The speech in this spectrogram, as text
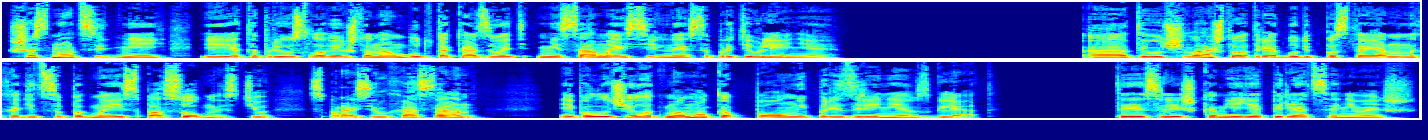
16 дней, и это при условии, что нам будут оказывать не самое сильное сопротивление. «А ты учла, что отряд будет постоянно находиться под моей способностью?» – спросил Хасан и получил от Мамока полный презрения взгляд. «Ты слишком ее переоцениваешь.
